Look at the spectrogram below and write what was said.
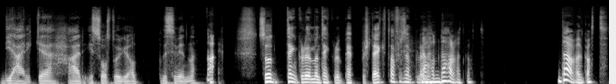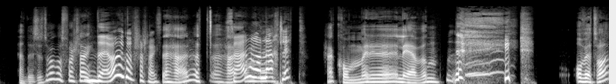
de er ikke her i så stor grad på disse vinene. Nei. Så tenker du, men tenker du pepperstek, da, for eksempel? Ja, det hadde vært godt. Det hadde vært godt. Ja, det syns du var et godt forslag. Det var et godt forslag. Se her, vet du. Her her kommer, lært litt. her kommer eleven. Og vet du hva?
